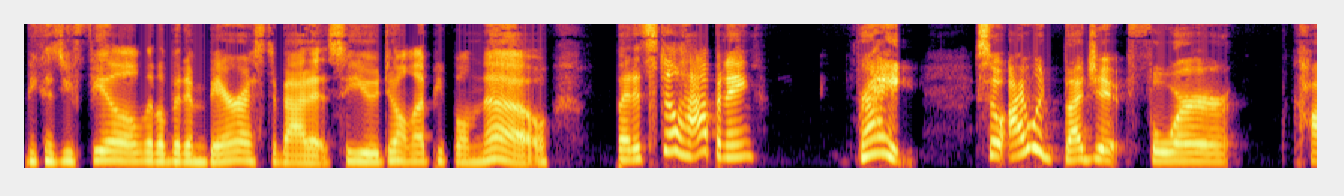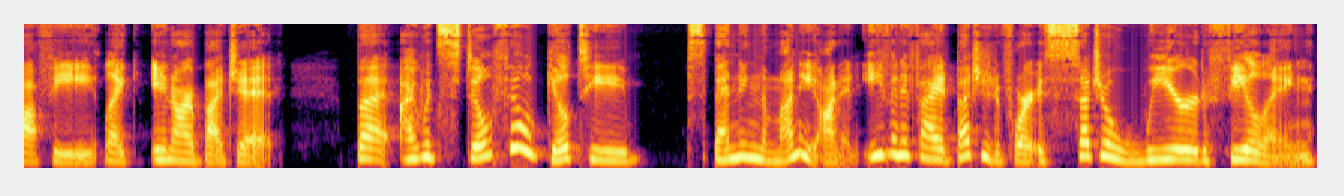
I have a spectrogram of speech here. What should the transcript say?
because you feel a little bit embarrassed about it. So you don't let people know, but it's still happening. Right. So I would budget for coffee, like in our budget, but I would still feel guilty spending the money on it, even if I had budgeted for it. It's such a weird feeling.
